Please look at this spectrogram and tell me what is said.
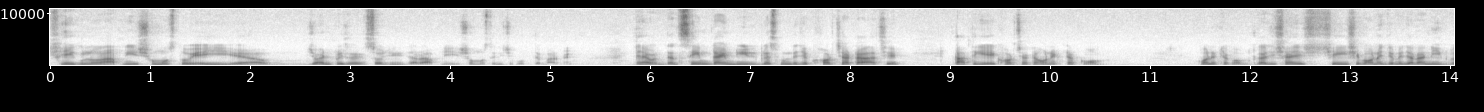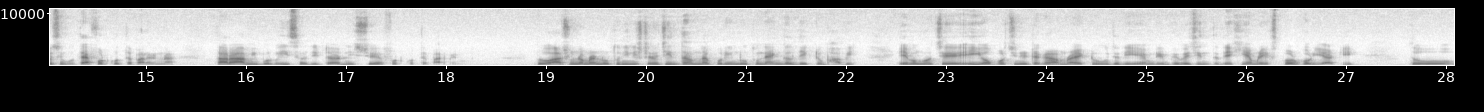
সেইগুলো আপনি সমস্ত এই জয়েন্ট প্রেসার সার্জারি দ্বারা আপনি সমস্ত কিছু করতে পারবেন। অ্যাট দ্য সেম টাইম নি রিপ্লেসমেন্টের যে খরচাটা আছে, তার থেকে এই খরচাটা অনেকটা কম। অনেকটা কম। কাজে সেই- হিসেবে অনেকজনে যারা নি রিপ্লেসমেন্ট করতে অ্যাফোর্ড করতে পারেন না, তারা আমি বলব এই সার্জারিটা নিশ্চয়ই অ্যাফোর্ড করতে পারবেন। তো আসুন আমরা নতুন জিনিসটারও চিন্তা ভাবনা করি, নতুন অ্যাঙ্গেল দিয়ে একটু ভাবি, এবং হচ্ছে এই অপরচুনিটিটাকে আমরা একটু যদি এমনি ভেবে চিন্তে দেখি, আমরা এক্সপ্লোর করি আর কি। তো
